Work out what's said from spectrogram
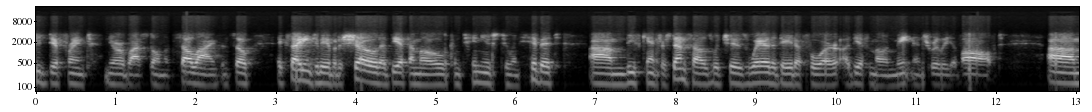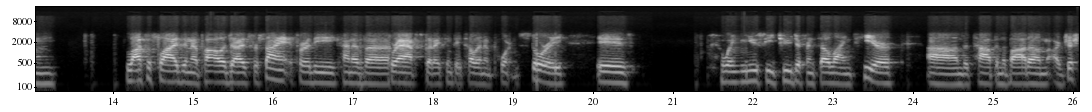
two different neuroblastoma cell lines. And so exciting to be able to show that DFMO continues to inhibit um, these cancer stem cells, which is where the data for uh, DFMO and maintenance really evolved. Um, lots of slides, and I apologize for science for the kind of uh, graphs, but I think they tell an important story. Is when you see two different cell lines here, um, the top and the bottom are just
